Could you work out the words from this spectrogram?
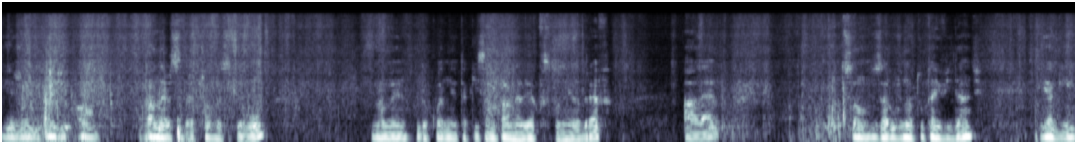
Jeżeli chodzi o panel streczowy z tyłu, mamy dokładnie taki sam panel jak w spodniach drew, ale co zarówno tutaj widać, jak i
